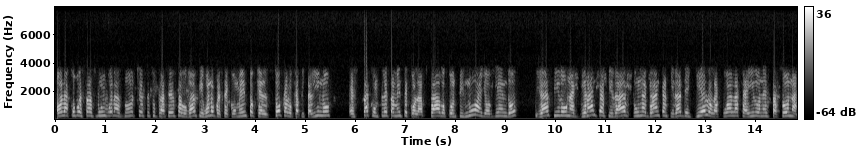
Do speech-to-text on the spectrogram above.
Hola, ¿cómo estás? Muy buenas noches, es un placer saludarte y bueno, pues te comento que el Zócalo Capitalino está completamente colapsado, continúa lloviendo y ha sido una gran cantidad, una gran cantidad de hielo la cual ha caído en esta zona.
